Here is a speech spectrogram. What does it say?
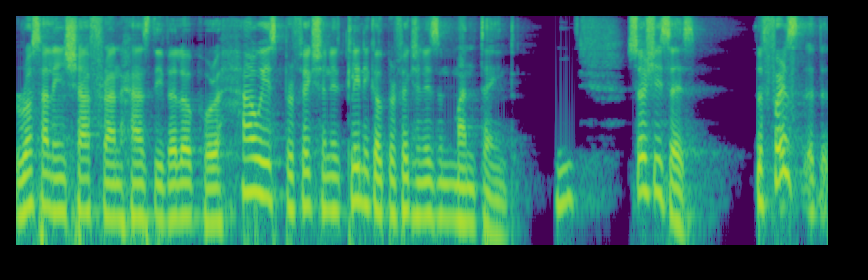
Rosalind Shafran has developed for how is clinical perfectionism maintained. Hmm? So she says, the first, the,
